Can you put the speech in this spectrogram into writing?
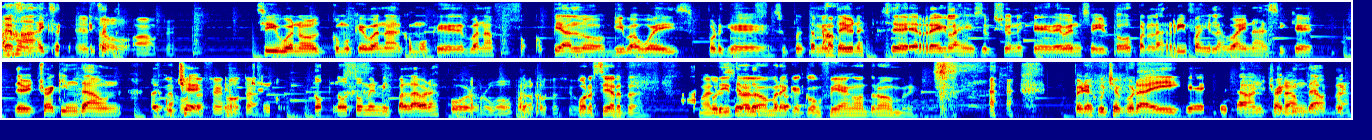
Ajá, exacto. Eso, ah, ok. Sí, bueno, como que van a, como que van a copiar los giveaways porque supuestamente ah. hay una especie de reglas e instrucciones que deben seguir todos para las rifas y las vainas, así que they're tracking down. No escuché. No, no, tomen mis palabras por. por Por cierto, ah, maldito el hombre que confía en otro hombre. Pero escuché por ahí que, estaban tracking down de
